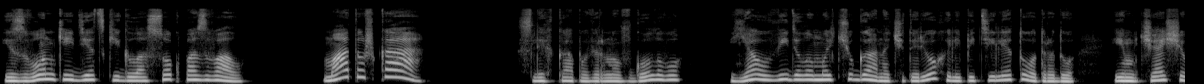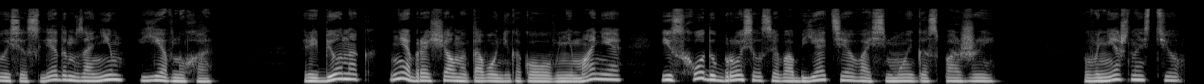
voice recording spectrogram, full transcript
и звонкий детский голосок позвал. «Матушка!» Слегка повернув голову, я увидела мальчугана четырех или пяти лет от роду и мчащегося следом за ним Евнуха. Ребенок не обращал на того никакого внимания и сходу бросился в объятия восьмой госпожи. Внешностью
